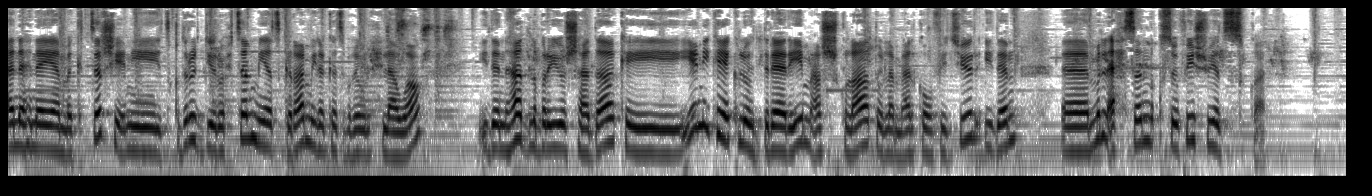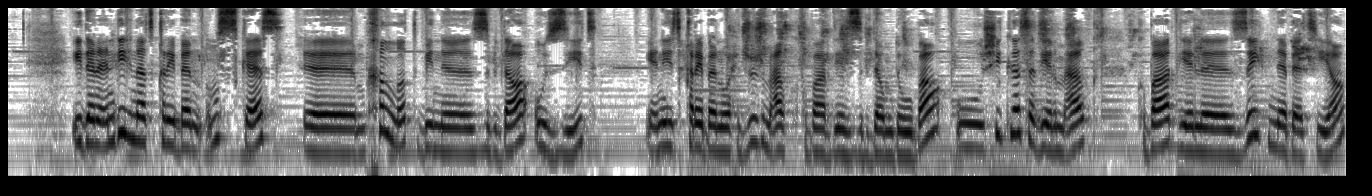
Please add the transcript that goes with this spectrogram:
أنا هنايا ما كثرش يعني تقدروا ديروا حتى 100 غرام إلا كتبغيو الحلاوة. اذا هذا ال brioche هذا كي يعني كياكلوه الدراري مع الشوكولات ولا مع ال confiture اذا آه، من الأحسن نقصوا فيه شوية السكر. اذا عندي هنا تقريبا نص كاس آه، مخلط بين الزبدة والزيت. يعني تقريبا واحد جوج معالق كبار ديال الزبدة مذوبه وشي ثلاثة ديال المعالق كبار ديال الزيت النباتية.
